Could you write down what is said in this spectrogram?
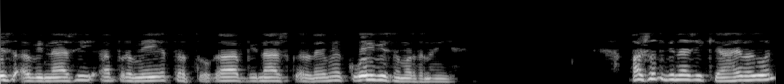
इस अविनाशी अप्रमेय तत्व का विनाश करने में कोई भी समर्थ नहीं है। असत विनाशी क्या है भगवान?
